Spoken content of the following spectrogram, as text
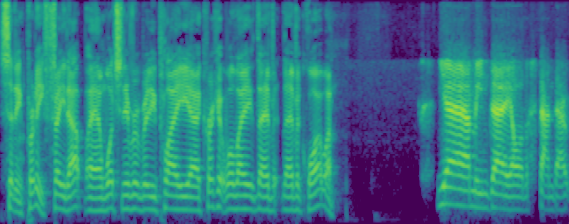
sitting pretty feet up and watching everybody play uh, cricket while they they've they have a quiet one. Yeah, I mean, they are the standout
